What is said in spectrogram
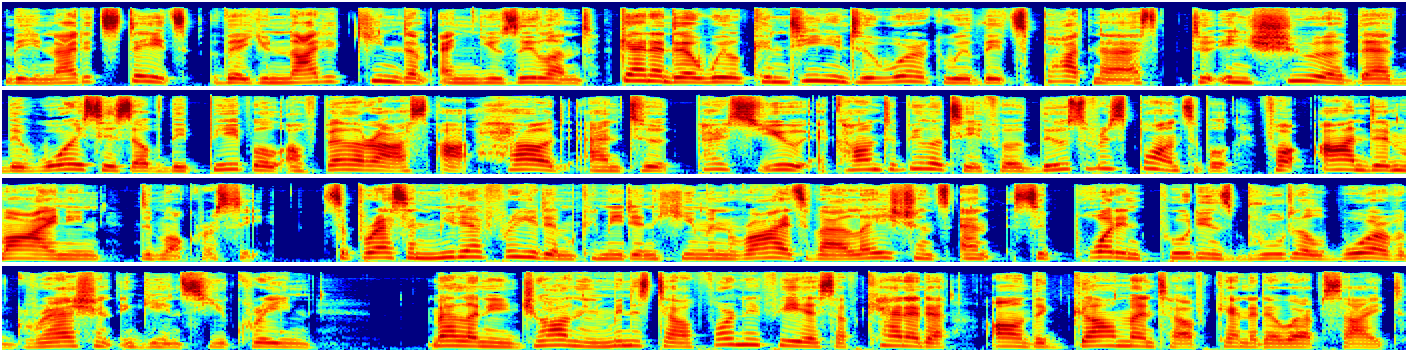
the United States, the United Kingdom and New Zealand. Canada will continue to work with its partners to ensure that the voices of the people of Belarus are heard and to pursue accountability for those responsible for undermining democracy suppressing media freedom, committing human rights violations, and supporting Putin's brutal war of aggression against Ukraine. Melanie Joly, Minister of Foreign Affairs of Canada, on the Government of Canada website.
